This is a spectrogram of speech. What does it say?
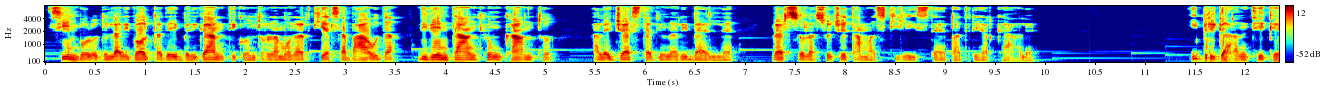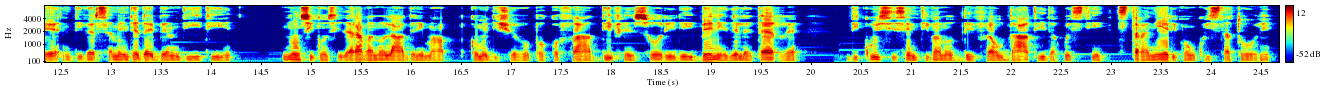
simbolo della rivolta dei briganti contro la monarchia sabauda, diventa anche un canto alle gesta di una ribelle verso la società maschilista e patriarcale. I briganti, che diversamente dai banditi non si consideravano ladri, ma, come dicevo poco fa, difensori dei beni e delle terre di cui si sentivano defraudati da questi stranieri conquistatori,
